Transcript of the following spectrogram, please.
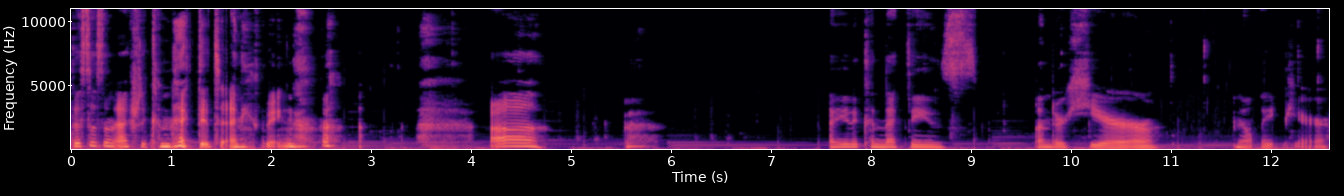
This isn't actually connected to anything. ah. I need to connect these under here. No, wait, here.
